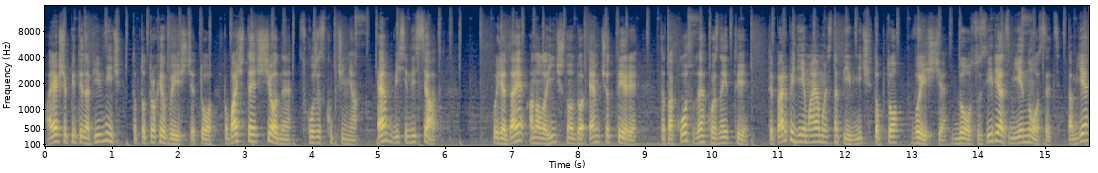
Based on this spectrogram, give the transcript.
А якщо піти на північ, тобто трохи вище, то побачите ще одне схоже скупчення М80. Виглядає аналогічно до М4 та також легко знайти. Тепер підіймаємось на північ, тобто вище, до сузір'я Змієносець. Там є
